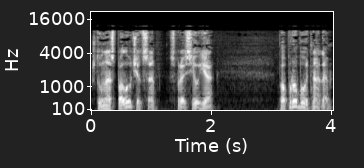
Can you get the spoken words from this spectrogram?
что у нас получится? спросил я. Попробовать надо.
